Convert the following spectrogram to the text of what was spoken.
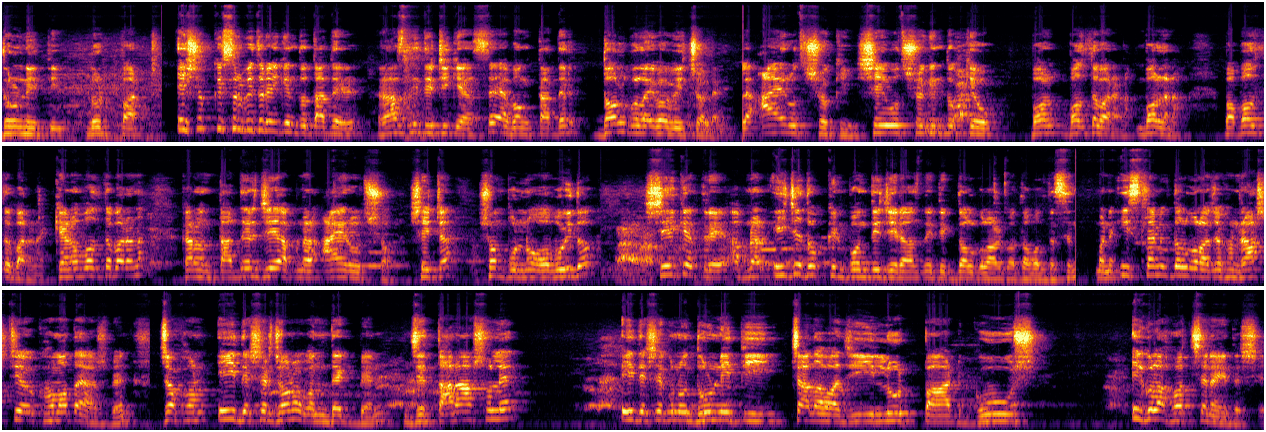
দুর্নীতি, লুটপাট এইসব কিছুর ভিতরেই কিন্তু তাদের রাজনীতি টিকে আছে এবং তাদের দলগুলো এইভাবেই চলে। আয়ের উৎস কি? সেই উৎস কিন্তু কেউ বল- বলতে পারে না, বলে না বা বলতে পারে না। কেন বলতে পারে না? কারণ তাদের যে আপনার আয়ের উৎস, সেটা সম্পূর্ণ অবৈধ। সেই ক্ষেত্রে আপনার এই যে দক্ষিণপন্থী যে রাজনৈতিক দলগুলোর কথা বলতেছেন মানে ইসলামিক দলগুলো যখন রাষ্ট্রীয় ক্ষমতায় আসবেন, যখন এই দেশের জনগণ দেখবেন যে তারা আসলে এই দেশে কোনো দুর্নীতি, চাঁদাবাজি, লুটপাট, ঘুষ, এগুলা হচ্ছে না এই দেশে।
